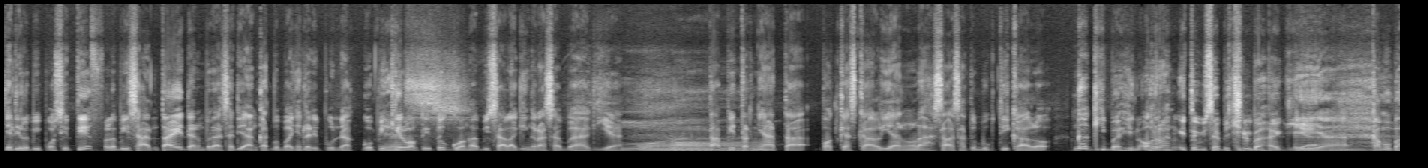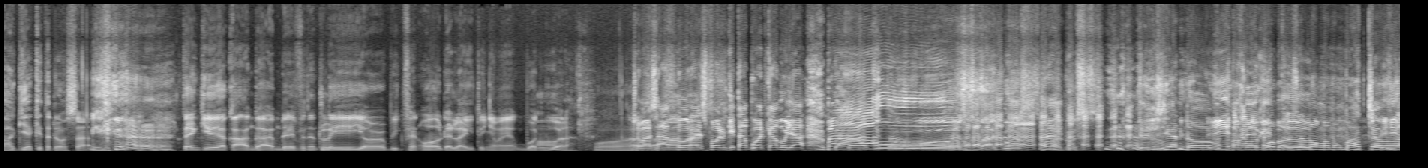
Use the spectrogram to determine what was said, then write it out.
Jadi lebih positif, lebih santai dan berasa diangkat bebannya dari pundak. Gue pikir Yes. waktu itu gue nggak bisa lagi ngerasa bahagia. Tapi ternyata podcast kalian lah salah satu bukti kalau ngegibahin orang itu bisa bikin bahagia. Iya. Kamu bahagia kita dosa. Thank you ya Kak Angga. I'm definitely your big fan. Oh, udah lah itunya yang buat gue lah. Cuma satu respon kita buat kamu ya. Bagus. Bagus, bagus, bagus. Janjian dong. Iya, kalau Gua gitu. barusan mau ngomong bacot. Iya,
